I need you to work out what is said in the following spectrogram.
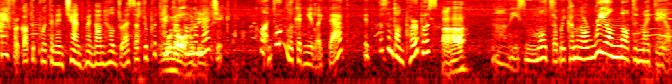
I forgot to put an enchantment on Hildressa to protect her from the magic. Oh, don't look at me like that. It wasn't on purpose. Aha. Oh, these motes are becoming a real knot in my tail.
